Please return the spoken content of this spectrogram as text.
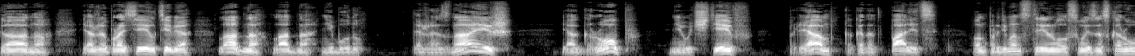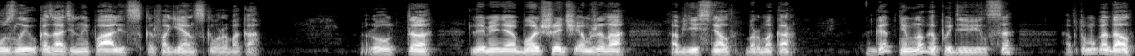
Гана, я же просил тебя. Ладно, ладно, не буду. Ты же знаешь, я груб, неучтив, прям, как этот палец. Он продемонстрировал свой заскорузлый указательный палец карфагенского рыбака. — Рутта для меня больше, чем жена, — объяснял Бармакар. Гэт немного подивился, а потом угадал,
